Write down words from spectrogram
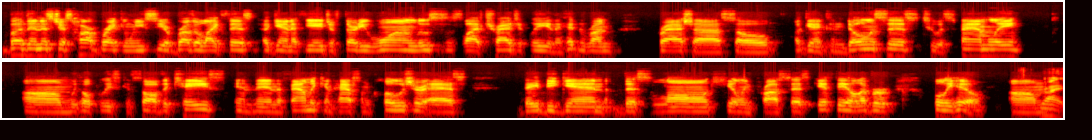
but then it's just heartbreaking when you see a brother like this again at the age of 31 loses his life tragically in a hit and run crash. Uh, so again, condolences to his family um, we hope police can solve the case and then the family can have some closure as they begin this long healing process if they'll ever fully heal. Um, right,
